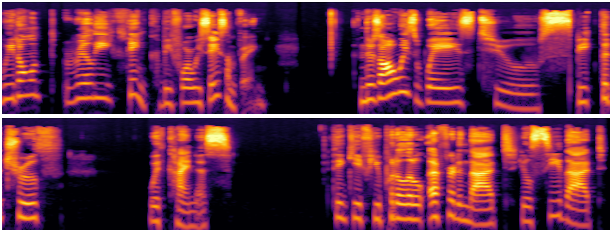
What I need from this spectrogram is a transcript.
we don't really think before we say something. And there's always ways to speak the truth with kindness. I think if you put a little effort in that, you'll see that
